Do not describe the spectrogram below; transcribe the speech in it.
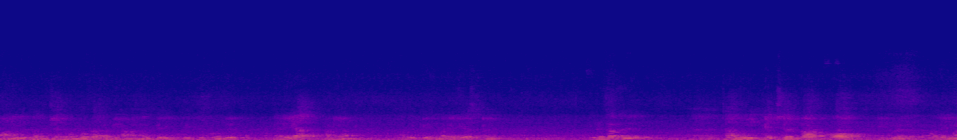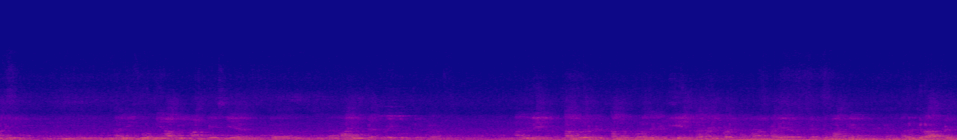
மாநில தமிழ்ச்சங்கம் போன்ற அருமையான அமைப்பை வைத்துக்கொண்டு நிறையா பணியாகும் அதுக்கு இந்த மாதிரி ஐடியாஸ் பண்ணி இரண்டாவது தமிழ் ஹெச்எல் டாட் காம் என்ற வலைமணி கலிபோர்னியாவில் நான் பேசிய இந்த ஆய்வு கட்டுரை கொடுத்திருக்கேன் அதிலே தமிழர்கள் தமிழ் குழந்தைகள் ஏன் தமிழ் படிக்க கட்டுமாக்க மறுக்கிறார்கள்?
